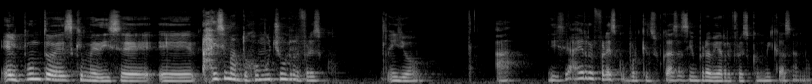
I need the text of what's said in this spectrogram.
el punto es que me dice, eh, ay, se me antojó mucho un refresco. Y yo, ah, dice, ay, refresco, porque en su casa siempre había refresco, en mi casa no.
